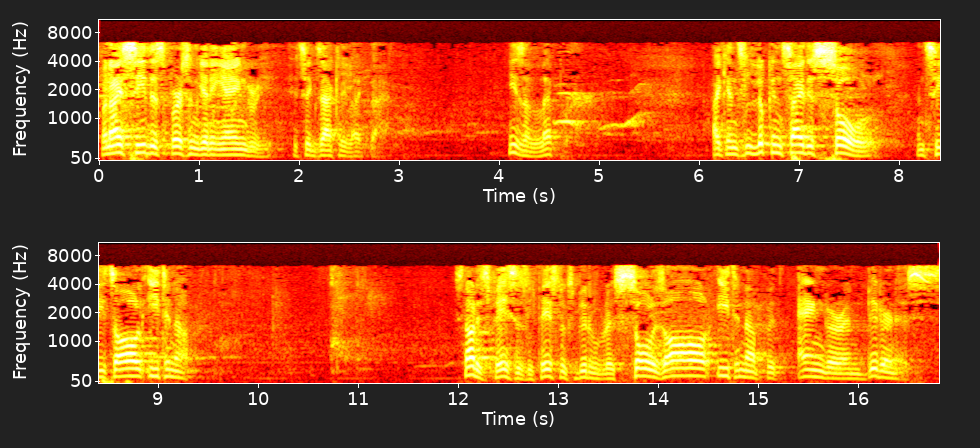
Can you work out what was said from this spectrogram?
When I see this person getting angry, it's exactly like that. He's a leper. I can look inside his soul and see it's all eaten up. It's not his face. His face looks beautiful, but his soul is all eaten up with anger and bitterness.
